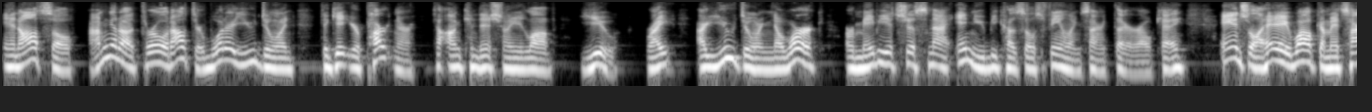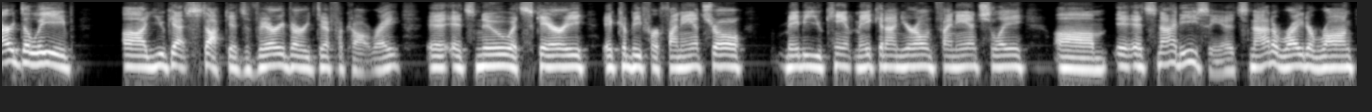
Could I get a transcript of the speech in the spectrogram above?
And also, I'm going to throw it out there. What are you doing to get your partner to unconditionally love you? Right? Are you doing the work? Or maybe it's just not in you because those feelings aren't there. Okay. Angela, hey, welcome. It's hard to leave. Uh, you get stuck. It's very, very difficult, right? It, it's new, it's scary. It could be for financial. Maybe you can't make it on your own financially um, it, it's not easy. It's not a right or wrong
